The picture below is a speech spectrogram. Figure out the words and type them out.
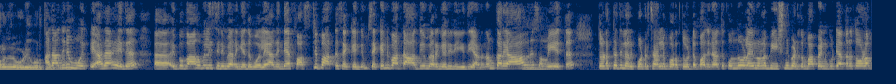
പറഞ്ഞൊരു ഓഡിയോ അത് അതിന് മുൻ അതായത് ഇപ്പൊ ബാഹുബലി സിനിമ ഇറങ്ങിയതുപോലെ അതിന്റെ ഫസ്റ്റ് പാർട്ട് സെക്കൻഡും സെക്കൻഡ് പാർട്ട് ആദ്യം ഇറങ്ങിയ ഒരു രീതിയാണ്. നമുക്കറിയാം ആ ഒരു സമയത്ത് തുടക്കത്തിൽ റിപ്പോർട്ടർ ചാനൽ പുറത്തു വിട്ടപ്പോൾ അതിനകത്ത് കൊന്നുകളയെന്നുള്ള ഭീഷണിപ്പെടുത്തുമ്പോൾ ആ പെൺകുട്ടി അത്രത്തോളം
